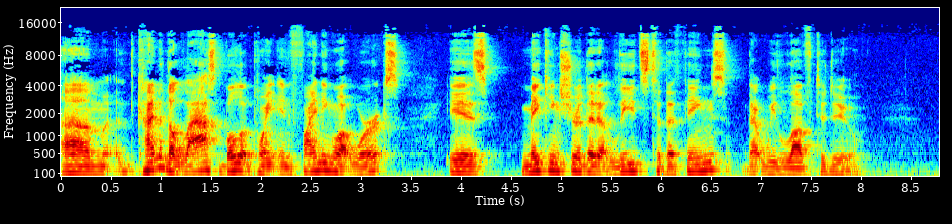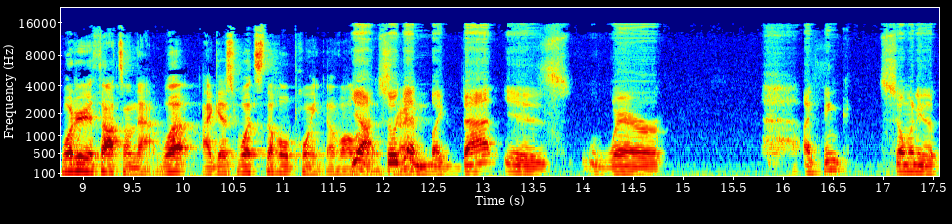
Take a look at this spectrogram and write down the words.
um, kind of the last bullet point in finding what works is making sure that it leads to the things that we love to do. What are your thoughts on that? What I guess what's the whole point of all yeah, of this? Yeah. so right? again, like that is where I think so many of the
